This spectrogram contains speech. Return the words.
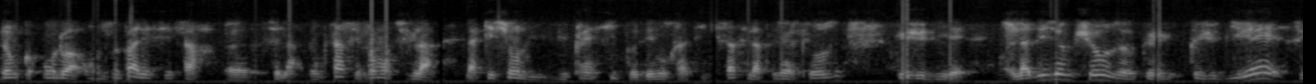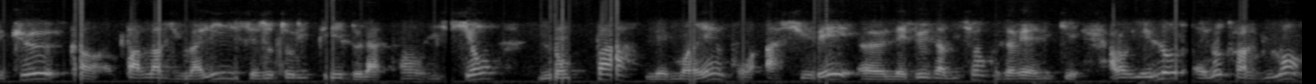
donc on, doit, on ne peut pas laisser faire cela. Donc ça, c'est vraiment sur la, question du, principe démocratique. Ça, c'est la première chose que je dirais. La deuxième chose que, que je dirais, c'est que parlant du Mali, ces autorités de la transition n'ont pas les moyens pour assurer euh, les deux ambitions que vous avez indiquées. Alors, il y a un autre argument,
